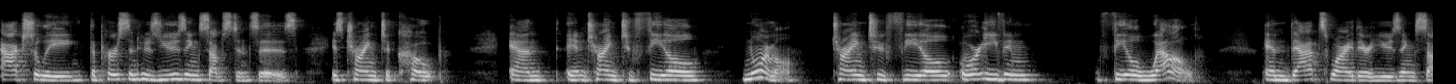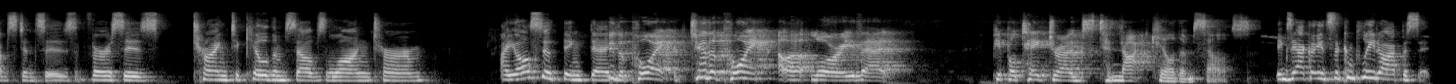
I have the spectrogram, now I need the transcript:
actually the person who's using substances is trying to cope and and trying to feel normal, trying to feel or even feel well. And that's why they're using substances versus trying to kill themselves long term. I also think that to the point, to the point, uh, Laurie, that people take drugs to not kill themselves. Exactly, it's the complete opposite.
